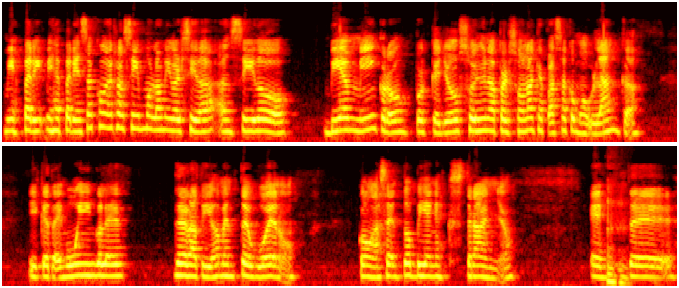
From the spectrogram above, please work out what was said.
mis, experiencias con el racismo en la universidad han sido bien micro, porque yo soy una persona que pasa como blanca y que tengo un inglés relativamente bueno, con acentos bien extraños. Este,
